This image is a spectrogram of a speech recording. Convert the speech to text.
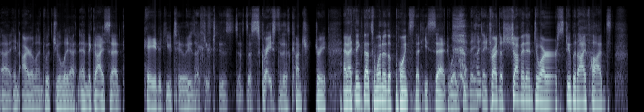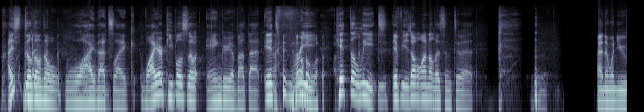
uh in Ireland with Julia and the guy said hated U2 he's like U2 is a disgrace to this country and I think that's one of the points that he said was they, I- they tried to shove it into our stupid iPods I still don't know why that's like why are people so angry about that? It's free. Hit delete if you don't want to listen to it. And then when you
